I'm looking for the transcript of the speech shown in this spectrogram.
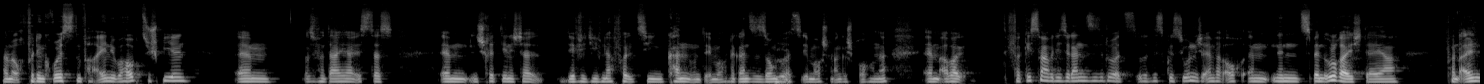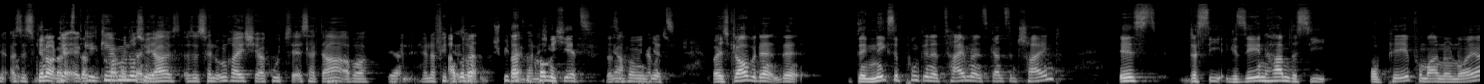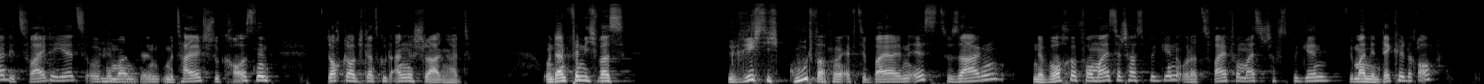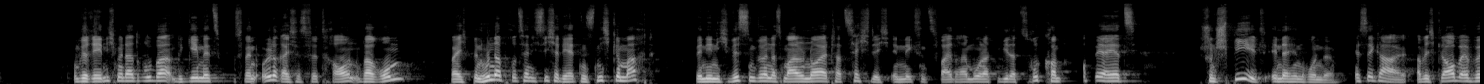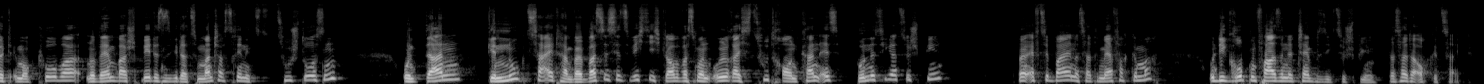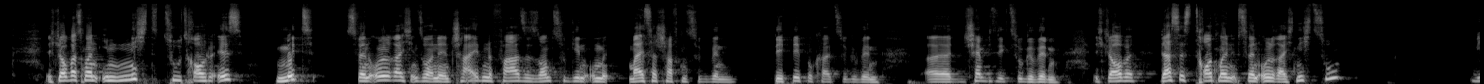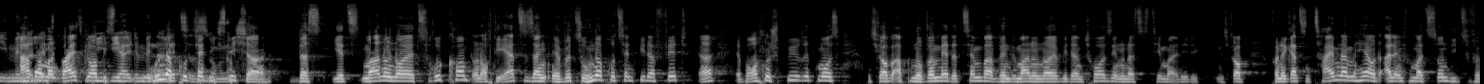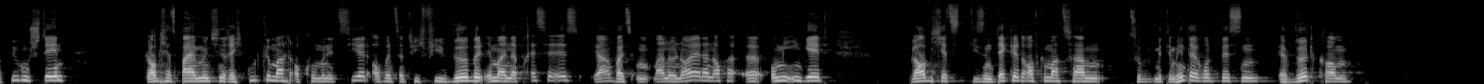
dann auch für den größten Verein überhaupt zu spielen. Ähm, also von daher ist das ähm, ein Schritt, den ich da definitiv nachvollziehen kann und eben auch eine ganze Saison, mhm. du hast es eben auch schon angesprochen. Ne? Ähm, aber vergiss mal aber diese ganzen Situationen oder Diskussionen nicht einfach auch ähm, einen Sven Ulreich, der ja von allen, also es genau, das, ja, ging immer nur so, ja, also Sven Ulreich, ja gut, der ist halt da, aber ja. wenn, wenn, er fit ist, da, spielt er einfach komme ich jetzt, dazu ja, komme ich jetzt. Weil ich glaube, der, der, der nächste Punkt in der Timeline ist ganz entscheidend, ist, dass sie gesehen haben, dass die OP von Manuel Neuer, die zweite jetzt, wo Mhm. man den Metallstück rausnimmt, doch, glaube ich, ganz gut angeschlagen hat. Und dann finde ich, was richtig gut war vom FC Bayern ist, zu sagen, eine Woche vor Meisterschaftsbeginn oder zwei vor Meisterschaftsbeginn, wir machen den Deckel drauf und wir reden nicht mehr darüber. Wir geben jetzt Sven Ulreich das Vertrauen. Warum? Weil ich bin hundertprozentig sicher, die hätten es nicht gemacht, wenn die nicht wissen würden, dass Manuel Neuer tatsächlich in den nächsten zwei, drei Monaten wieder zurückkommt. Ob er jetzt schon spielt in der Hinrunde, ist egal. Aber ich glaube, er wird im Oktober, November spätestens wieder zum Mannschaftstraining zustoßen und dann genug Zeit haben. Weil was ist jetzt wichtig? Ich glaube, was man Ulreich zutrauen kann, ist, Bundesliga zu spielen beim FC Bayern. Das hat er mehrfach gemacht. Und die Gruppenphase in der Champions League zu spielen. Das hat er auch gezeigt. Ich glaube, was man ihm nicht zutraut, ist, mit Sven Ulreich in so eine entscheidende Phase sonst zu gehen, um Meisterschaften zu gewinnen, DFB-Pokal zu gewinnen, äh, Champions League zu gewinnen. Ich glaube, das ist, traut man Sven Ulreich nicht zu. Wie im in der Aber man weiß, glaube ich, halt hundertprozentig ne? sicher, dass jetzt Manuel Neuer zurückkommt und auch die Ärzte sagen, er wird zu 100% wieder fit. Ja? Er braucht nur Spielrhythmus. Ich glaube, ab November, Dezember, wenn wir Manuel Neuer wieder im Tor sehen und das ist das Thema erledigt. Ich glaube, von der ganzen Timeline her und alle Informationen, die zur Verfügung stehen, glaube ich, hat es Bayern München recht gut gemacht, auch kommuniziert, auch wenn es natürlich viel Wirbel immer in der Presse ist, ja, weil es um Manuel Neuer dann auch äh, um ihn geht, glaube ich, jetzt diesen Deckel drauf gemacht zu haben, zu, mit dem Hintergrundwissen, er wird kommen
